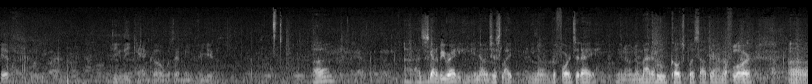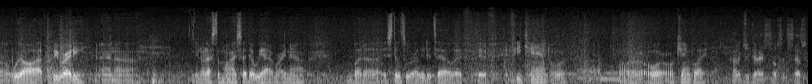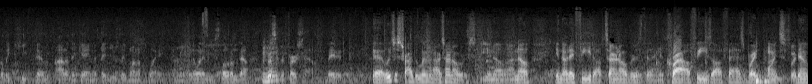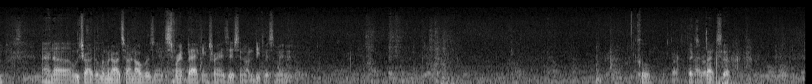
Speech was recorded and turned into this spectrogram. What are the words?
If D Lee can't go, what's that mean for you? Uh, I just got to be ready. You know, just like you know before today. You know, no matter who coach puts out there on the floor, uh, we all have to be ready, and uh, you know that's the mindset that we have right now. But uh, it's still too early to tell if if, if he can't or, or or or can't play. How did you guys so successfully keep them out of the game that they usually want to play? I mean, you know what I mean? You slowed them down, especially mm-hmm. the first half. They didn't. Yeah, we just tried to limit our turnovers. You know, I know, you know, they feed off turnovers, and the crowd feeds off fast break points for them, and uh, we tried to limit our turnovers and sprint back and transition on the defensive end. Cool. All right, thanks, All right, thanks, sir.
